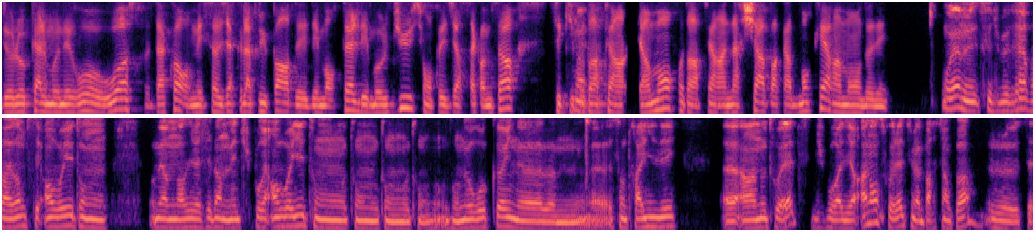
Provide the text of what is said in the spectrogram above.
de local Monero ou autre. D'accord. Mais ça veut dire que la plupart des, des mortels, des moldus, si on peut dire ça comme ça, c'est qu'il Ouais. faudra faire un virement, il faudra faire un achat par carte bancaire à un moment donné. Ouais, mais ce que tu peux faire, par exemple, c'est envoyer ton. Oh merde, mon ordi va s'éteindre, mais tu pourrais envoyer ton, ton, ton, ton, ton Eurocoin euh, euh, centralisé euh, à un autre wallet. Tu pourras dire Ah non, ce wallet, il m'appartient pas. Je, c'est-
